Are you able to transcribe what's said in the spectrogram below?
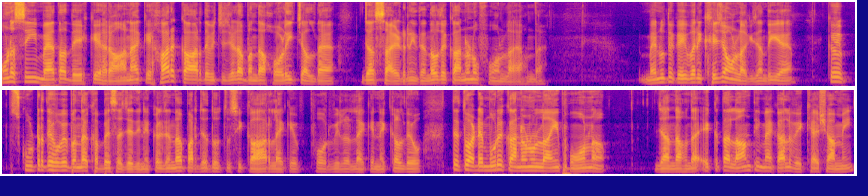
ਹੁਣ ਅਸੀਂ, ਮੈਂ ਤਾਂ ਦੇਖ ਕੇ ਹੈਰਾਨ ਆ ਕਿ ਹਰ ਕਾਰ ਦੇ ਵਿੱਚ ਜਿਹੜਾ ਬੰਦਾ ਹੌਲੀ ਚੱਲਦਾ ਹੈ ਜਾਂ ਸਾਈਡ ਨਹੀਂ ਦਿੰਦਾ, ਉਹਦੇ ਕੰਨ ਨੂੰ ਫੋਨ ਲਾਇਆ ਹੁੰਦਾ ਮੈਨੂੰ ਤੇ ਕਈ ਵਾਰੀ ਖਿਝ ਆਉਣ ਲੱਗ ਜਾਂਦੀ ਹੈ ਕਿ ਸਕੂਟਰ ਤੇ ਹੋਵੇ ਬੰਦਾ ਖੱਬੇ ਸੱਜੇ ਦੀ ਨਿਕਲ ਜਾਂਦਾ, ਪਰ ਜਦੋਂ ਤੁਸੀਂ ਕਾਰ ਲੈ ਕੇ ਫੋਰ ਵੀਲਰ ਲੈ ਕੇ ਨਿਕਲਦੇ ਹੋ, ਤੇ ਤੁਹਾਡੇ ਮੂਹਰੇ ਕੰਨ ਨੂੰ ਲਾਈ ਫੋਨ ਜਾਂਦਾ ਹੁੰਦਾ। ਇੱਕ ਤਾਂ ਲਾਂਤੀ ਮੈਂ ਕੱਲ ਵੇਖਿਆ ਸ਼ਾਮੀ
